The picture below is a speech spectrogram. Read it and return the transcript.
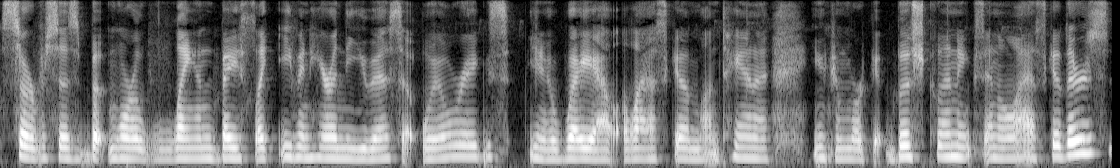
services, but more land based. Like even here in the U.S. at oil rigs, you know, way out Alaska, Montana, you can work at bush clinics in Alaska. There's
